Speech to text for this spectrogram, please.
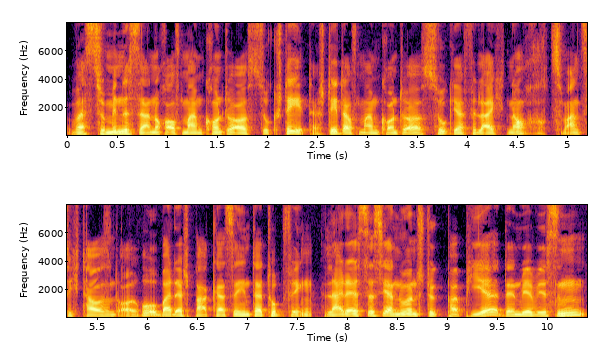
Was zumindest da noch auf meinem Kontoauszug steht. Da steht auf meinem Kontoauszug ja vielleicht noch 20.000 Euro bei der Sparkasse hinter Tupfingen. Leider ist es ja nur ein Stück Papier, denn wir wissen,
